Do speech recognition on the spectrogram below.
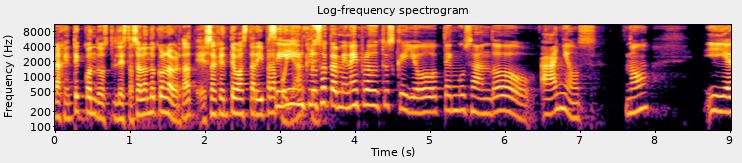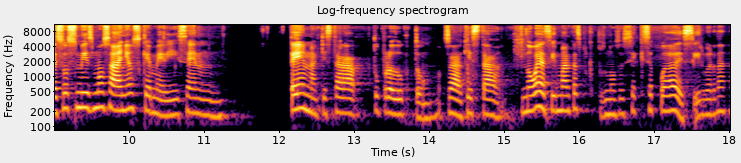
la gente cuando le estás hablando con la verdad, esa gente va a estar ahí para sí, Sí, incluso también hay productos que yo tengo usando años, ¿no? Y esos mismos años que me dicen, ten, aquí está tu producto, o sea, aquí está, no voy a decir marcas porque pues no sé si aquí se pueda decir, ¿verdad?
